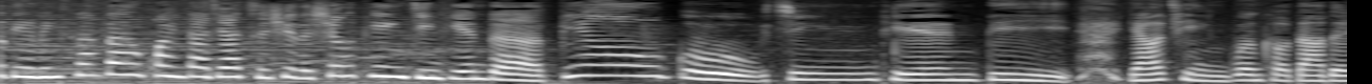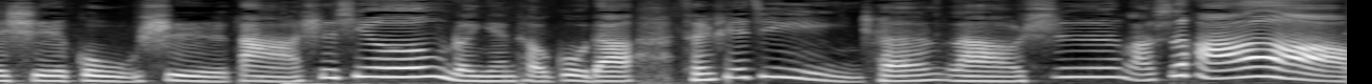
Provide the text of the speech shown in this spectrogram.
六点零三分，欢迎大家持续的收听今天的标股新天地。邀请问候到的是股市大师兄、轮研投顾的陈学进陈老师，老师好。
